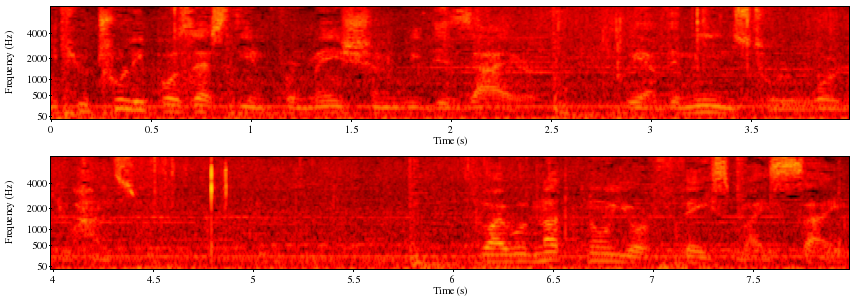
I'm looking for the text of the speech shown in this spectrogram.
If you truly possess the information we desire, we have the means to reward you handsomely. Though I will not know your face by sight,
